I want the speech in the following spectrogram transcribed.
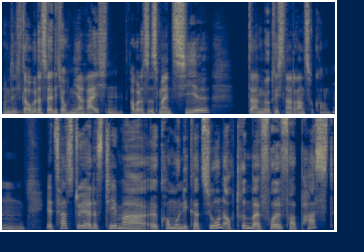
Und ich Mhm. glaube, das werde ich auch nie erreichen. Aber das ist mein Ziel, da möglichst nah dran zu kommen. Hm. Jetzt hast du ja das Thema äh, Kommunikation auch drin bei voll verpasst.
